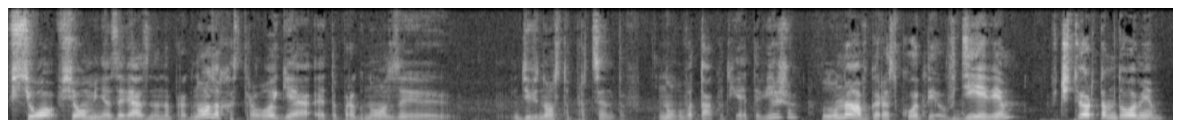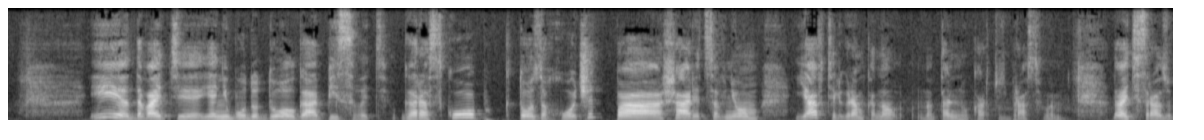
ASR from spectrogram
Все, все у меня завязано на прогнозах. Астрология – это прогнозы 90%. Ну, вот так вот я это вижу. Луна в гороскопе в Деве, в четвертом доме. И давайте я не буду долго описывать гороскоп, кто захочет пошариться в нем, я в телеграм-канал натальную карту сбрасываю. Давайте сразу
